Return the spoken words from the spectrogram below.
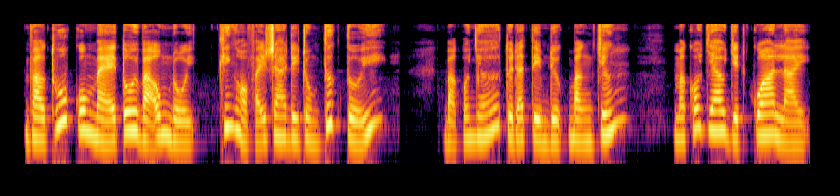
vào thuốc của mẹ tôi và ông nội, Khiến họ phải ra đi trong tức tuổi Bà có nhớ tôi đã tìm được bằng chứng Mà có giao dịch qua lại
